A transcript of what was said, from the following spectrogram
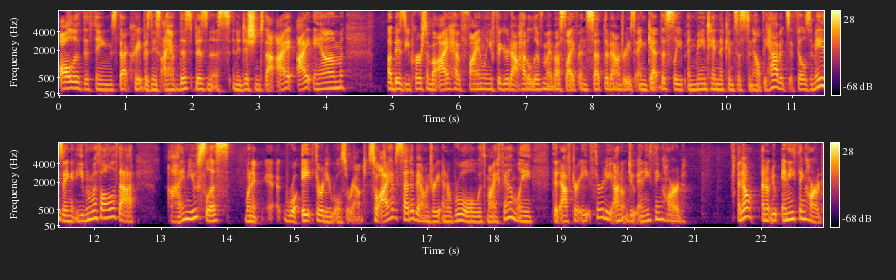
all of the things that create business. I have this business in addition to that. I I am a busy person, but I have finally figured out how to live my best life and set the boundaries and get the sleep and maintain the consistent healthy habits. It feels amazing. And even with all of that, I'm useless when it uh, 8:30 rolls around. So I have set a boundary and a rule with my family that after 8:30 I don't do anything hard. I don't. I don't do anything hard.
